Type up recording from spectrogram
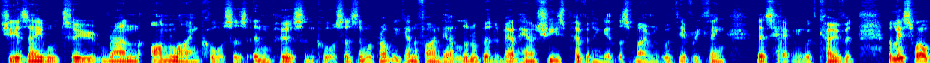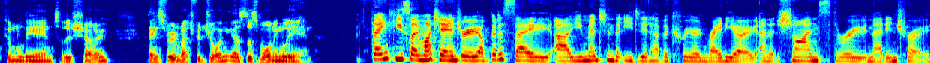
She is able to run online courses, in person courses, and we're probably going to find out a little bit about how she's pivoting at this moment with everything that's happening with COVID. But let's welcome Leanne to the show. Thanks very much for joining us this morning, Leanne. Thank you so much, Andrew. I've got to say, uh, you mentioned that you did have a career in radio, and it shines through in that intro.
